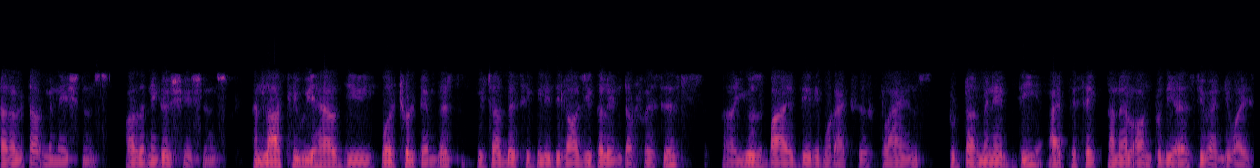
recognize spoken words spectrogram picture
tunnel terminations or the negotiations. And lastly, we have the virtual templates, which are basically the logical interfaces uh, used by the remote access clients to terminate the IPsec tunnel onto the SD-WAN device.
